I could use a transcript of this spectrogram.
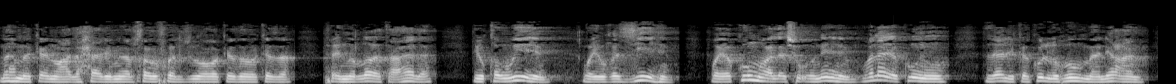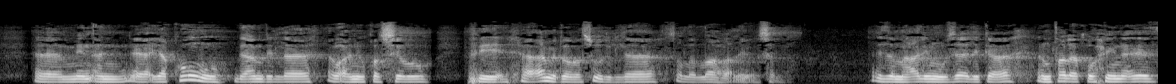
مهما كانوا على حال من الخوف والجوع وكذا وكذا فإن الله تعالى يقويهم ويغذيهم ويقوم على شؤونهم ولا يكون ذلك كله مانعا من أن يقوموا بأمر الله أو أن يقصروا في أمر رسول الله صلى الله عليه وسلم. إذا ما علموا ذلك انطلقوا حينئذ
